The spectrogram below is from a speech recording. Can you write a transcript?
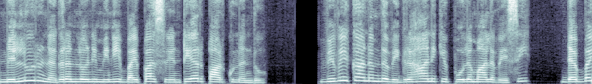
నెల్లూరు నగరంలోని మినీ బైపాస్ ఎన్టీఆర్ పార్కునందు వివేకానంద విగ్రహానికి పూలమాల వేసి డెబ్బై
